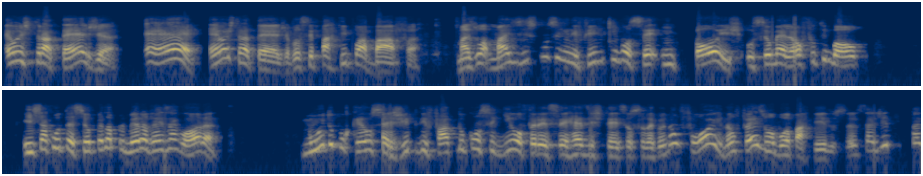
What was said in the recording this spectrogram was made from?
É uma estratégia? É. É uma estratégia. Você partir para o abafa. Mas, mas isso não significa que você impôs o seu melhor futebol. Isso aconteceu pela primeira vez agora. Muito porque o Sergipe, de fato, não conseguiu oferecer resistência ao Santa Cruz. Não foi, não fez uma boa partida. O Sergipe tá,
